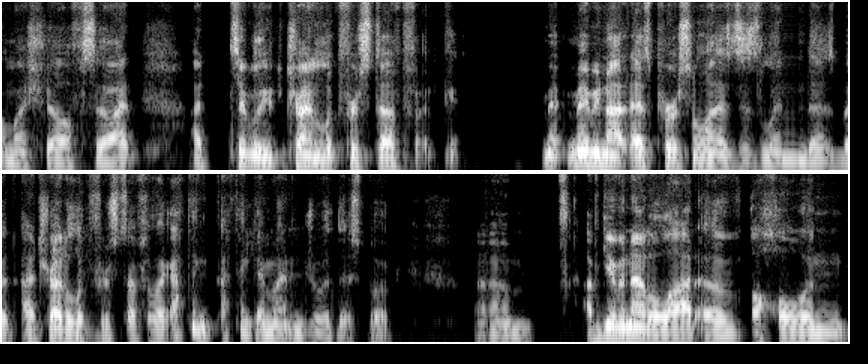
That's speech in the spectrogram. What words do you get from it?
on my shelf. So I, I typically try and look for stuff, maybe not as personalized as Lynne does, but I try to look for stuff like I think I think they might enjoy this book. Um, I've given out a lot of A Hole in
